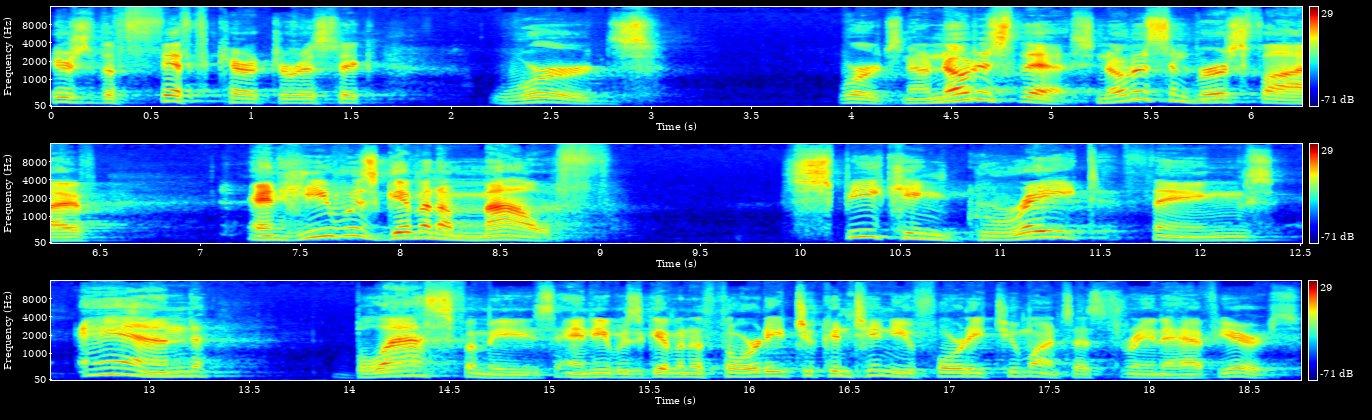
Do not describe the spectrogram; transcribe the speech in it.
Here's the fifth characteristic words. Words. Now, notice this. Notice in verse 5 and he was given a mouth, speaking great things and blasphemies, and he was given authority to continue 42 months. That's three and a half years.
